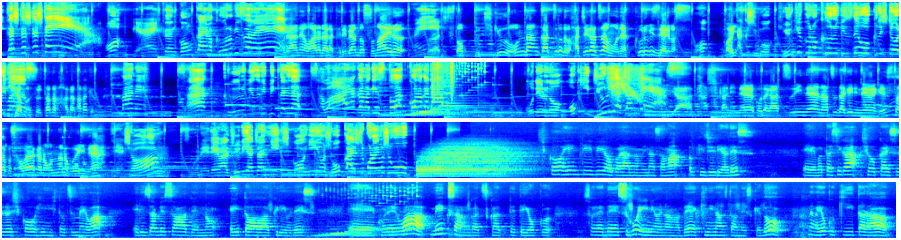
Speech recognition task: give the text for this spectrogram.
しかしかしかしかいおゆうひくん今回もクールビズだこれねはね我らがテレビスマイル。はい。それはストップ地球温暖化ってことが8月はもうねクールビズでやります。お、はい。私も究極のクールビズでお送りしておりまいやまあすそれただの裸だけどね。まあね。さあクールビズにぴったりな爽やかなゲストはこの方モデルの沖ジュリアちゃんです。いやー確かにねこれが暑いね。夏だけにねゲストはやっぱ爽やかな女の子がいいね。でしょ、それではジュリアちゃんに嗜好品を紹介してもらいましょう。嗜好品 TV をご覧の皆様、沖ジュリアです、えー私が紹介する嗜好品一つ目はエリザベス・アーデンの8アワークリームです、えーこれはメイクさんが使っててよくそれですごいいい匂いなので気になってたんですけどなんかよく聞いたら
